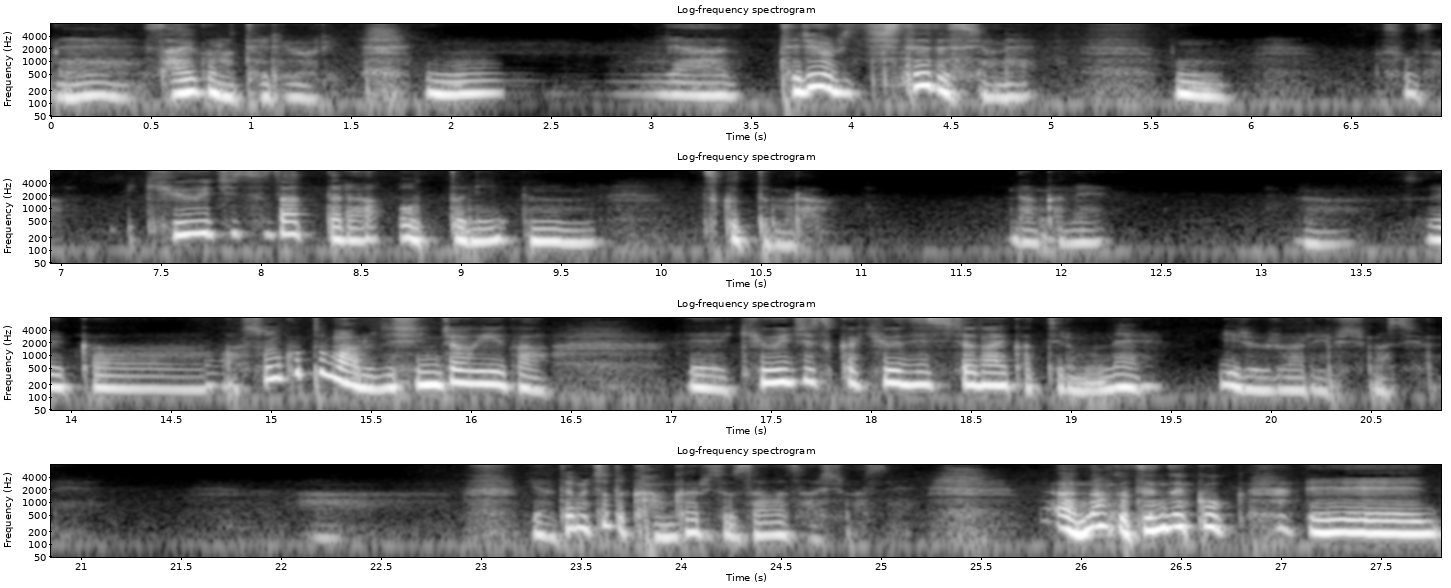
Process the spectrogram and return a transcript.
ね最後の手料理。うん、いや、手料理してですよね。うん。そうだ。休日だったら夫に、うん、作ってもらう。なんかね。うん。それか、あ、そういうこともあるで、死んじゃう日が、えー、休日か休日じゃないかっていうのもね、いろいろありしますよね。いや、でもちょっと考えるとざわざわしますね。あなんか全然こう、えー、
